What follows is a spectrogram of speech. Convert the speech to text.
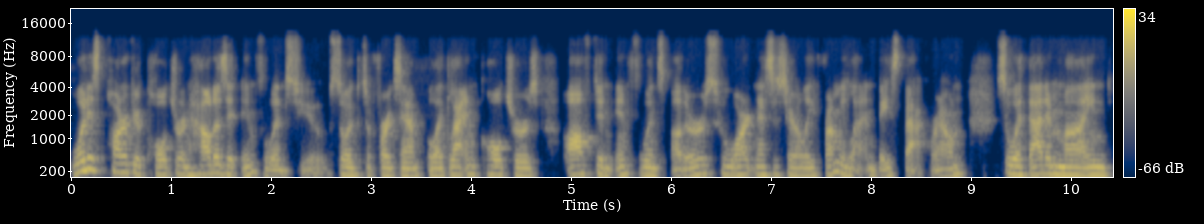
What is part of your culture and how does it influence you? So, for example, like Latin cultures often influence others who aren't necessarily from a Latin based background. So, with that in mind,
